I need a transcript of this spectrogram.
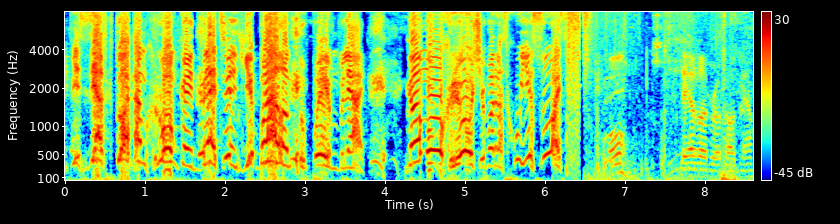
Ёбаный пиздец, кто там хрумкает, блядь, своим ебалом тупым, блядь? Кому хрючево расхуесось? Oh, they have a roadhog now.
